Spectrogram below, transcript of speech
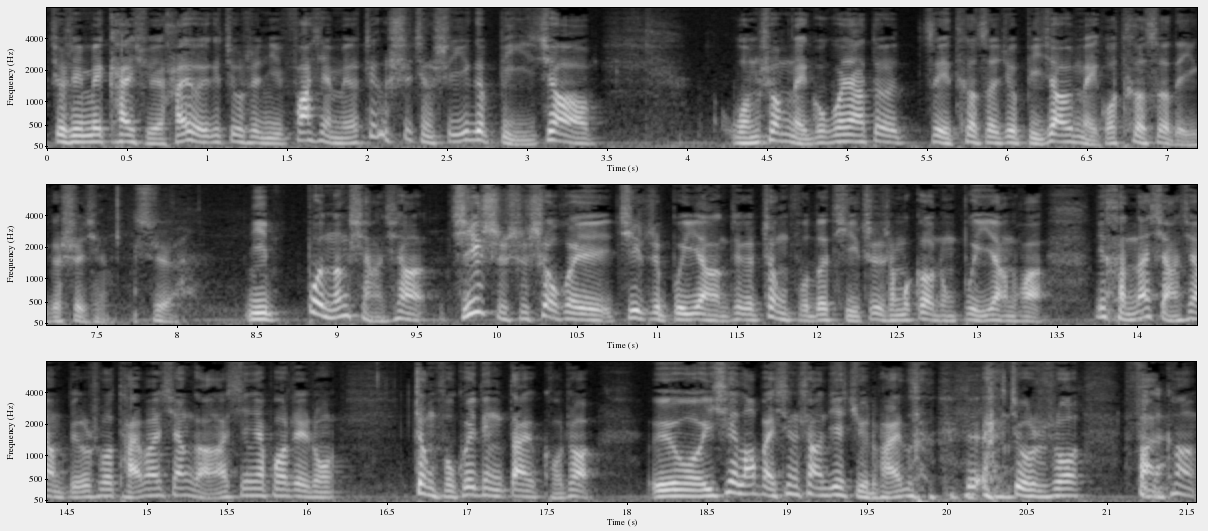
就是因为开学，还有一个就是你发现没有，这个事情是一个比较，我们说每个国家都有自己特色，就比较有美国特色的一个事情。是。你不能想象，即使是社会机制不一样，这个政府的体制什么各种不一样的话，你很难想象，比如说台湾、香港啊、新加坡这种政府规定戴口罩，有一些老百姓上街举着牌子，就是说反抗，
